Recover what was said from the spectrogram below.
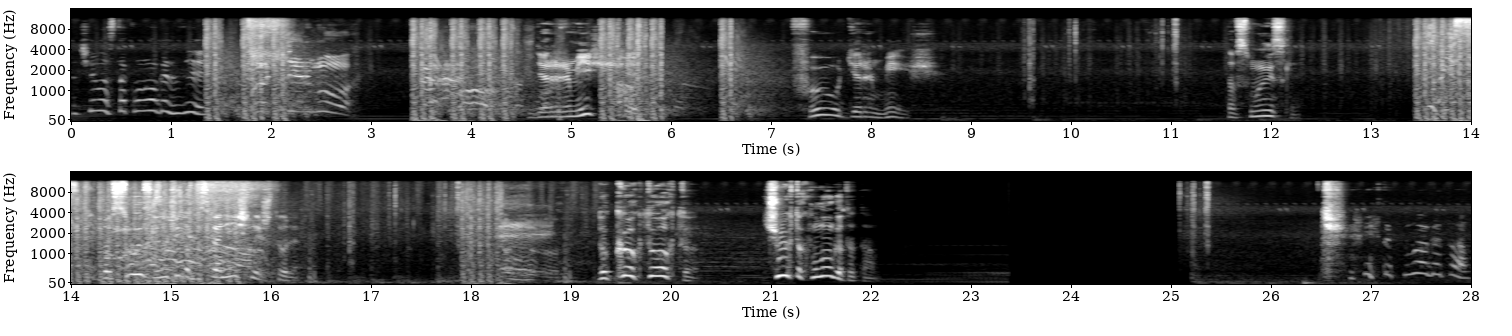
А чё вас так много здесь? Дерьмище. Фу, дерьмище. Да в смысле? Да в смысле? Ну что-то бесконечный, что ли? Да как так-то? Чё их так много-то там? Чё их так много там?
